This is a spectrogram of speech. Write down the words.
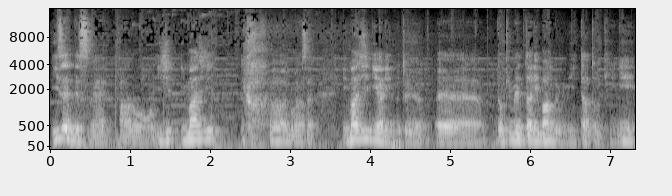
以前ですねあのイジイマジ ごめんなさいイマジニアリングという、えードキュメンタリー番組見た時に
